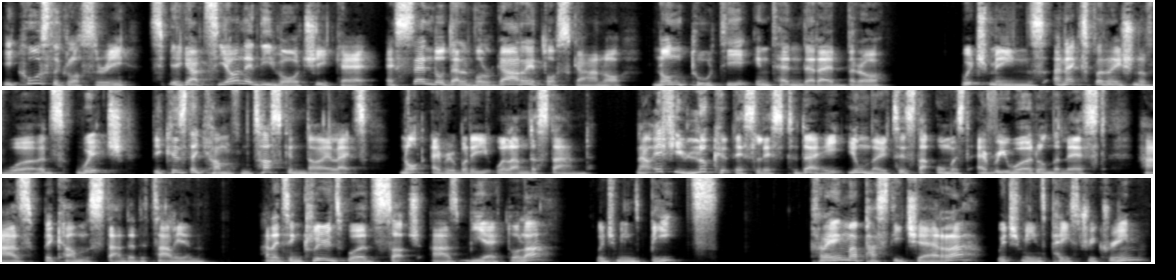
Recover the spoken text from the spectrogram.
He calls the glossary spiegazione di voci che, essendo del volgare toscano, non tutti intenderebbero, which means an explanation of words which, because they come from Tuscan dialects, not everybody will understand. Now, if you look at this list today, you'll notice that almost every word on the list has become standard Italian. And it includes words such as bietola, which means beets, crema pasticcera, which means pastry cream,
